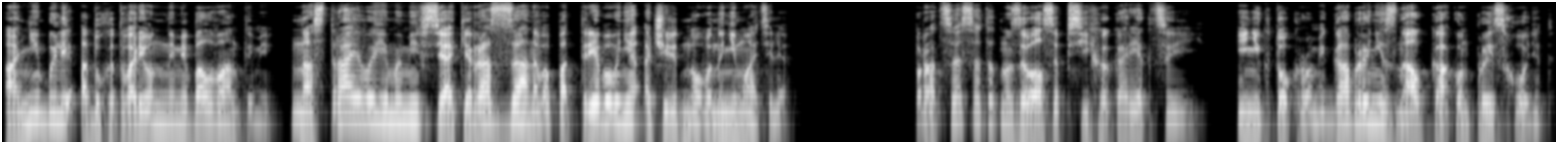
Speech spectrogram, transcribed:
Они были одухотворенными болванками, настраиваемыми всякий раз заново под требования очередного нанимателя. Процесс этот назывался психокоррекцией, и никто, кроме Габра, не знал, как он происходит.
